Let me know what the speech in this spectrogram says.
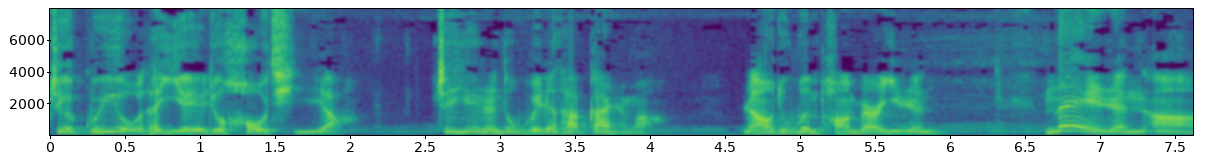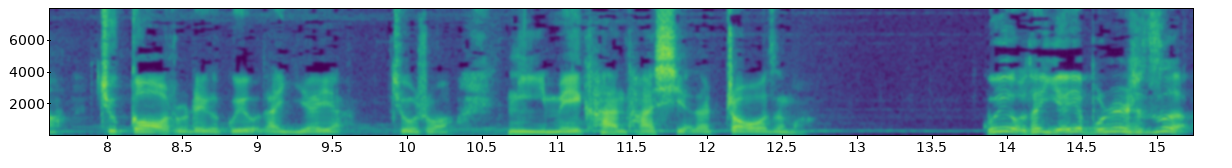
这个鬼友他爷爷就好奇呀，这些人都围着他干什么？然后就问旁边一人，那人啊就告诉这个鬼友他爷爷，就说：“你没看他写的招子吗？”鬼友他爷爷不认识字，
